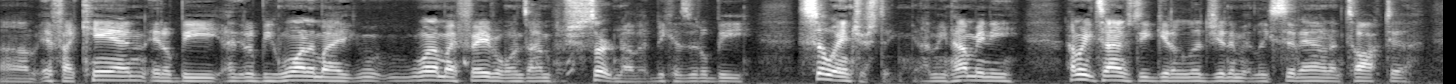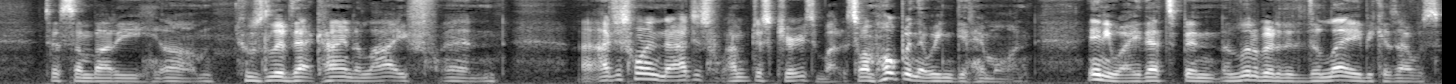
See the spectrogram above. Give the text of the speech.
Um, if I can, it'll be it'll be one of my one of my favorite ones. I'm certain of it because it'll be so interesting. I mean, how many how many times do you get to legitimately sit down and talk to to somebody um, who's lived that kind of life? And I just want to I just I'm just curious about it. So I'm hoping that we can get him on anyway, that's been a little bit of the delay because I was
